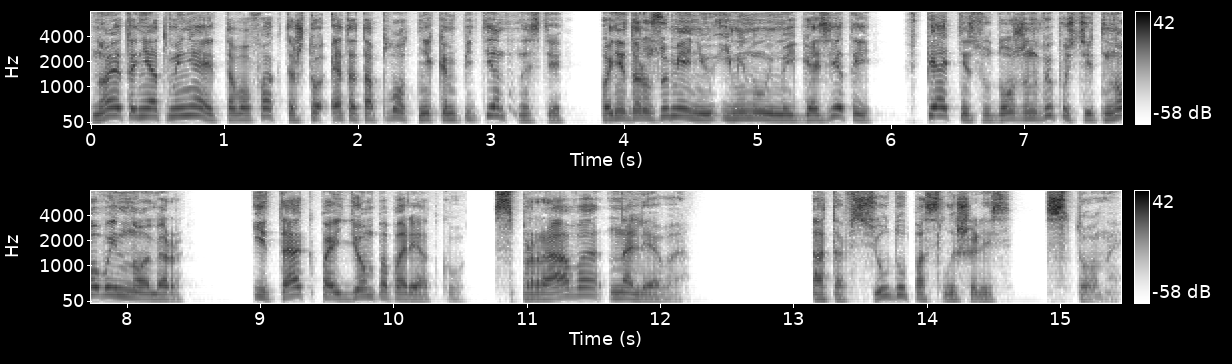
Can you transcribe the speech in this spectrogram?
Но это не отменяет того факта, что этот оплот некомпетентности, по недоразумению именуемой газетой, в пятницу должен выпустить новый номер. Итак, пойдем по порядку. Справа налево. Отовсюду послышались стоны.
